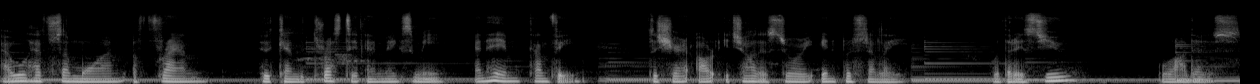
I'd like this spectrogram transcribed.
I will have someone, a friend, who can be trusted and makes me and him comfy to share our each other's story in personally, whether it's you or others.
